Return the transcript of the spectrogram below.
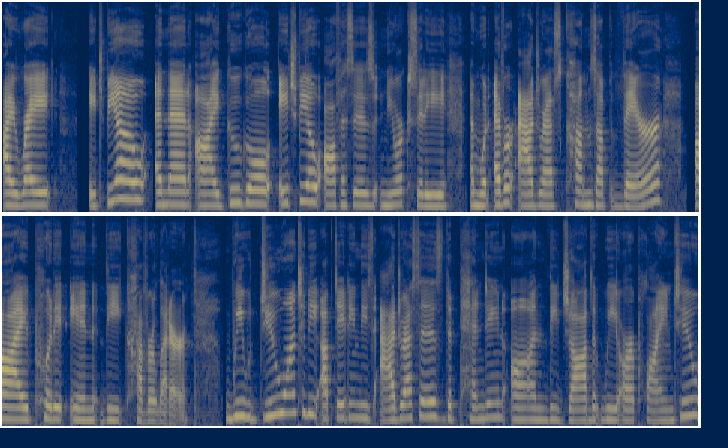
I write HBO, and then I Google HBO offices, New York City, and whatever address comes up there, I put it in the cover letter. We do want to be updating these addresses depending on the job that we are applying to,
